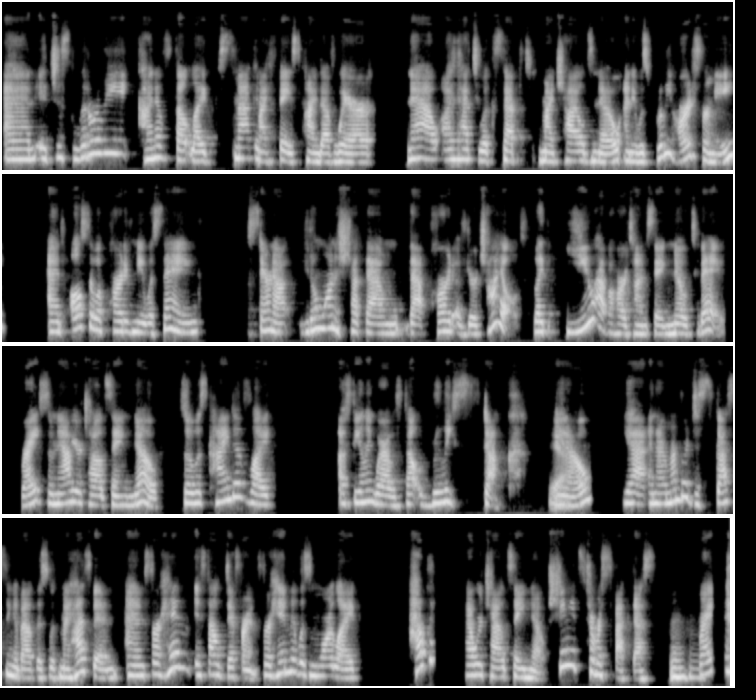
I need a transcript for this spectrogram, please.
And it just literally kind of felt like smack in my face, kind of where now I had to accept my child's no. And it was really hard for me. And also, a part of me was saying, Sterna, you don't want to shut down that part of your child. Like you have a hard time saying no today, right? So now your child's saying no. So it was kind of like a feeling where I was felt really stuck, yeah. you know? Yeah. And I remember discussing about this with my husband. And for him, it felt different. For him, it was more like, how could our child say no? She needs to respect us, mm-hmm. right?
